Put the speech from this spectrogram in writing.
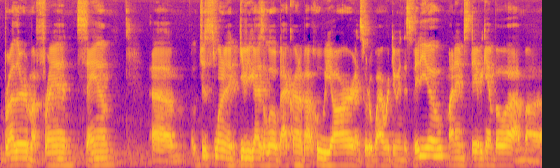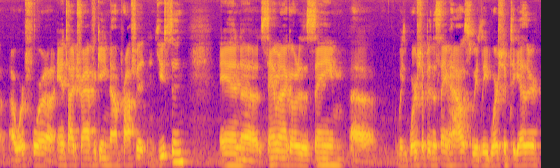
brother, my friend, Sam. Um, just want to give you guys a little background about who we are and sort of why we're doing this video. My name is David Gamboa. I'm uh, I work for an anti-trafficking nonprofit in Houston, and uh, Sam and I go to the same. Uh, we worship in the same house. We lead worship together.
